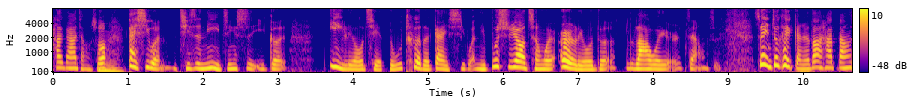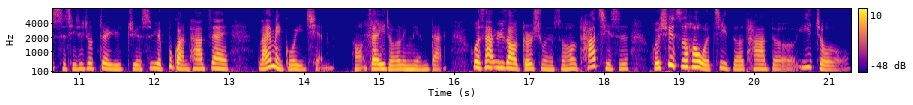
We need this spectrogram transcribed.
他跟他讲说，嗯盖希文，其实你已经是一个一流且独特的盖希文，你不需要成为二流的拉威尔这样子，所以你就可以感觉到他当时其实就对于爵士乐，不管他在来美国以前，好、在一九二零年代，或是他遇到 Gershwin 的时候，他其实回去之后，我记得他的一九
